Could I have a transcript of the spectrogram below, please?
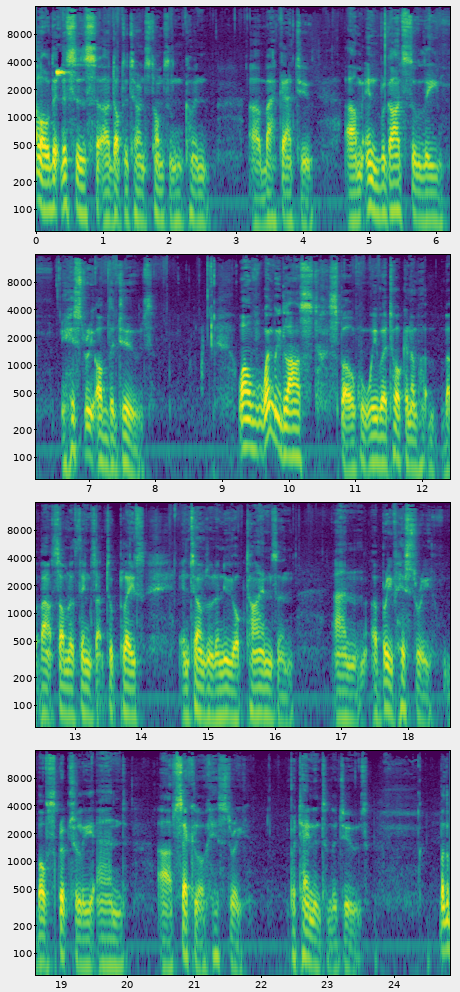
Hello, this is uh, Dr. Terence Thompson coming uh, back at you um, in regards to the history of the Jews. Well, when we last spoke, we were talking about some of the things that took place in terms of the New York Times and and a brief history, both scripturally and uh, secular history, pertaining to the Jews. But the,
